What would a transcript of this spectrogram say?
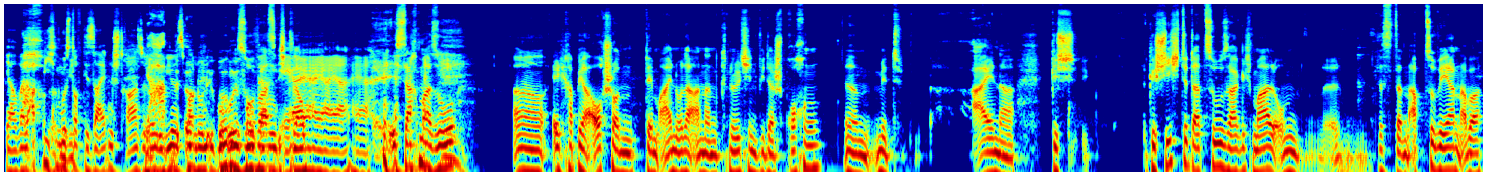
Ja, weil er abbiegen musste auf die Seitenstraße ja, irgendwie. Es war nur ein Überholvorgang. Ich glaube, ja, ja, ja, ja, ich sag mal so, äh, ich habe ja auch schon dem ein oder anderen Knöllchen widersprochen ähm, mit einer Gesch Geschichte dazu, sage ich mal, um äh, das dann abzuwehren. Aber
